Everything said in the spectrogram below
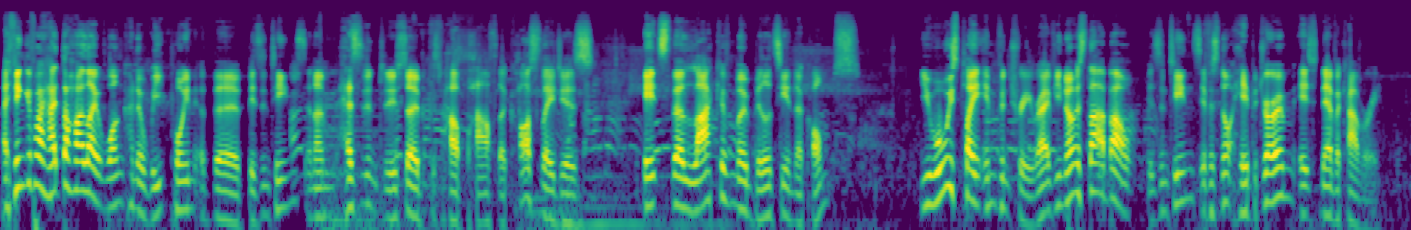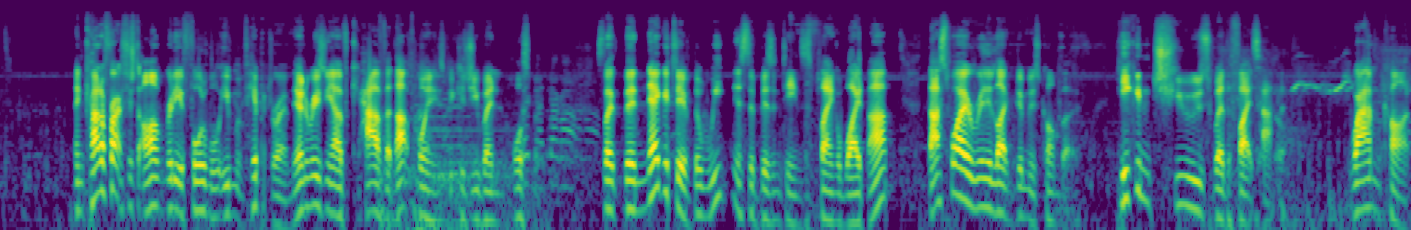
I think if I had to highlight one kind of weak point of the Byzantines, and I'm hesitant to do so because of how powerful the Castle Age is, it's the lack of mobility in the comps. You always play infantry, right? If you notice that about Byzantines, if it's not Hippodrome, it's never cavalry. And cataphracts just aren't really affordable even with Hippodrome. The only reason you have cav at that point is because you went horseman. It's like the negative, the weakness of Byzantines is playing a wide map. That's why I really like Dimmu's combo. He can choose where the fights happen. Wham can't.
